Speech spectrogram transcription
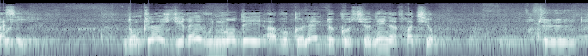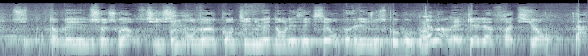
Bah si. Donc là, je dirais, vous demandez à vos collègues de cautionner une infraction. non, mais ce soir, si, on veut continuer dans les excès, on peut aller jusqu'au bout. Non, non, mais... Quelle infraction? Bah,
